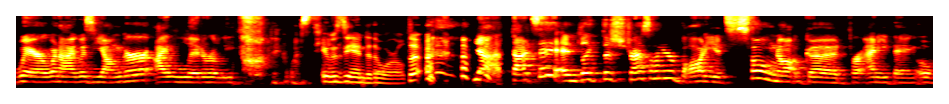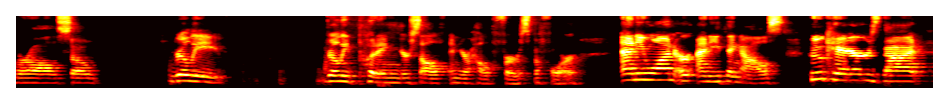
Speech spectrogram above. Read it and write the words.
Where when I was younger, I literally thought it was the it was the end of the world. yeah, that's it. And like the stress on your body, it's so not good for anything overall. So really, really putting yourself and your health first before anyone or anything else. Who cares that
